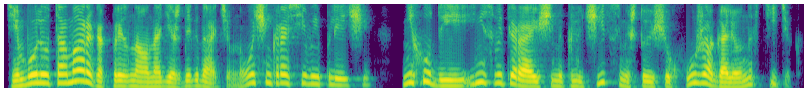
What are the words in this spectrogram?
Тем более у Тамары, как признала Надежда Игнатьевна, очень красивые плечи, не худые и не с выпирающими ключицами, что еще хуже оголенных титик.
